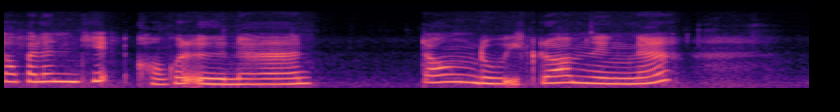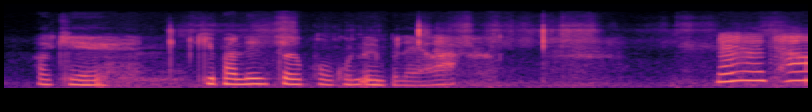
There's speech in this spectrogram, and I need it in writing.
ต้องไปเล่นที่ของคนอื่นนะต้องดูอีกรอบหนึ่งนะ โอเค คลิปมาเล่นเซิร์ฟของคนอื่นไปแล้วอะนะถ้า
